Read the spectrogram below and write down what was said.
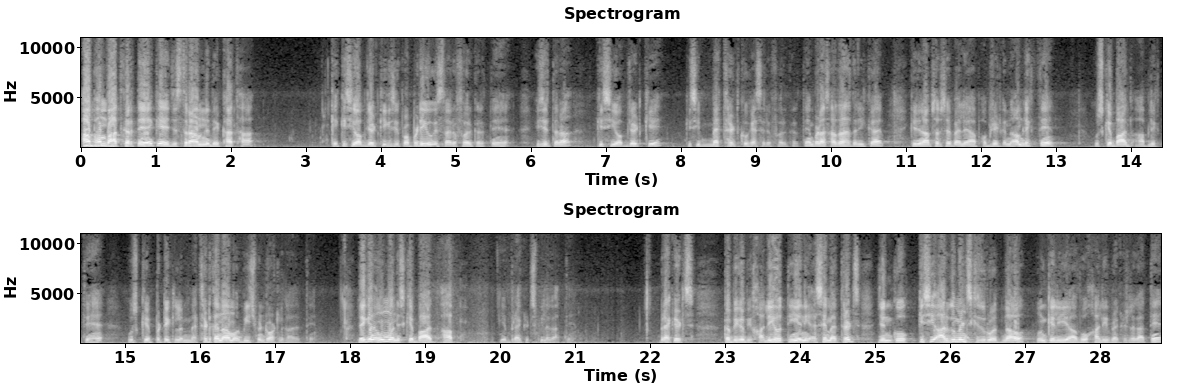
اب ہم بات کرتے ہیں کہ جس طرح ہم نے دیکھا تھا کہ کسی آبجیکٹ کی کسی پراپرٹی کو کس طرح ریفر کرتے ہیں، اسی طرح کسی آبجیکٹ کے کسی میتھڈ کو کیسے ریفر کرتے ہیں۔ بڑا سادہ سا طریقہ ہے کہ جناب سب سے پہلے آپ آبجیکٹ کا نام لکھتے ہیں، اس کے بعد آپ لکھتے ہیں اس کے پرٹیکولر میتھڈ کا نام اور بیچ میں ڈاٹ لگا دیتے ہیں۔ لیکن عموماً اس کے بعد آپ یہ بریکٹس بھی لگاتے ہیں۔ بریکٹس کبھی کبھی خالی ہوتی ہیں یعنی ایسے میتھڈس جن کو کسی آرگومنٹس کی ضرورت نہ ہو، ان کے لیے آپ وہ خالی بریکٹس لگاتے ہیں۔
